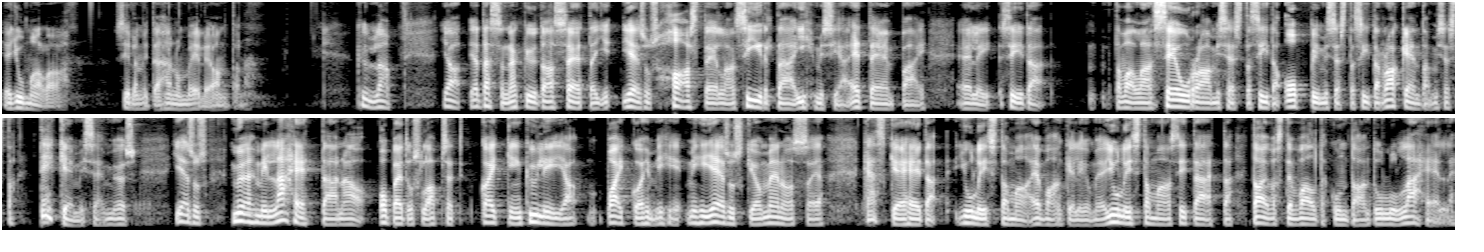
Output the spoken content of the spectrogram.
ja Jumalaa sillä, mitä hän on meille antanut. Kyllä. Ja, ja tässä näkyy taas se, että Jeesus haasteillaan siirtää ihmisiä eteenpäin. Eli siitä tavallaan seuraamisesta, siitä oppimisesta, siitä rakentamisesta tekemiseen myös. Jeesus myöhemmin lähettää nämä opetuslapset kaikkiin kyliin ja paikkoihin, mihin, mihin Jeesuskin on menossa ja käskee heitä julistamaan evankeliumia, julistamaan sitä, että taivasten valtakunta on tullut lähelle.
